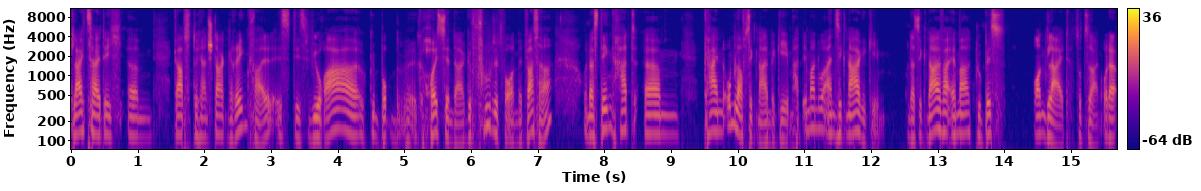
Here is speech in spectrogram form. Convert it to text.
Gleichzeitig ähm, gab es durch einen starken Regenfall, ist das VOA-Häuschen da geflutet worden mit Wasser und das Ding hat ähm, kein Umlaufsignal gegeben, hat immer nur ein Signal gegeben. Und das Signal war immer, du bist on glide sozusagen oder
